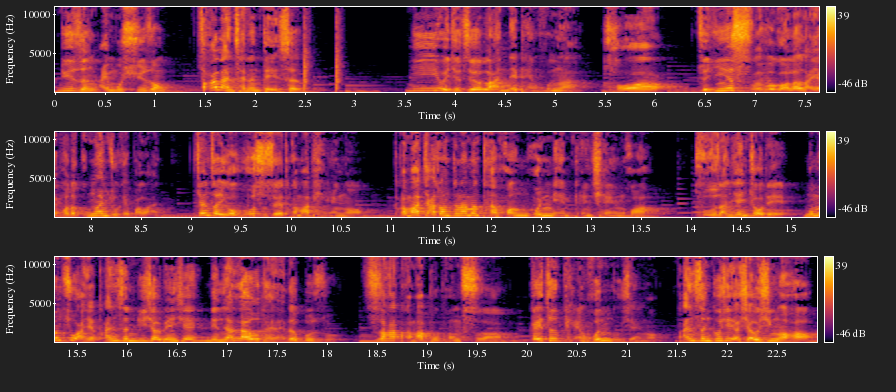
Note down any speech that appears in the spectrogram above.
女人爱慕虚荣，渣男才能得手。你以为就只有男的骗婚啊？错啊。最近有四五个老大爷跑到公安局去报案。讲着一个五十岁的大妈骗我，大妈假装跟他们谈黄昏恋骗钱花，突然间觉得我们组那些单身女小编些连人家老太太都不如，只哈大妈不碰瓷啊，改走骗婚路线哦，单身狗些要小心哦哈，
